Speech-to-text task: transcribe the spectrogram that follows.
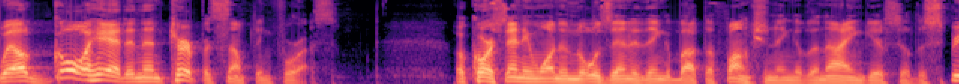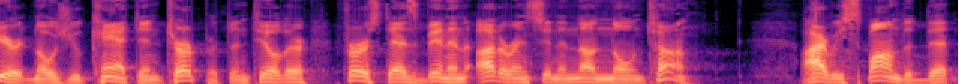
Well, go ahead and interpret something for us. Of course, anyone who knows anything about the functioning of the nine gifts of the Spirit knows you can't interpret until there first has been an utterance in an unknown tongue. I responded that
